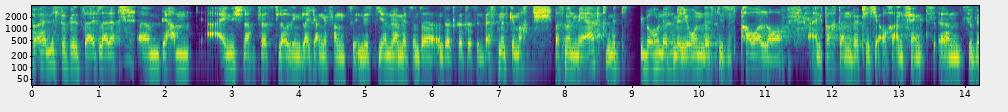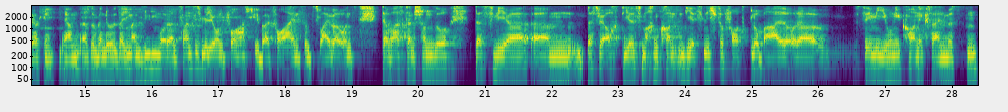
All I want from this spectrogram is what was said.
war nicht so viel Zeit leider. Ähm, wir haben eigentlich schon nach dem First Closing gleich angefangen zu investieren. Wir haben jetzt unser, unser drittes Investment gemacht. Was man merkt mit über 100 Millionen, dass dieses Power Law einfach dann wirklich auch anfängt ähm, zu wirken. Ja, also wenn du, sag ich mal, einen 7 oder einen 20 Millionen Fonds hast, wie bei Fonds 1 und 2 bei uns, da war es dann schon so, dass wir, ähm, dass wir auch Deals machen konnten, die jetzt nicht sofort global oder semi-unicornig sein müssten.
